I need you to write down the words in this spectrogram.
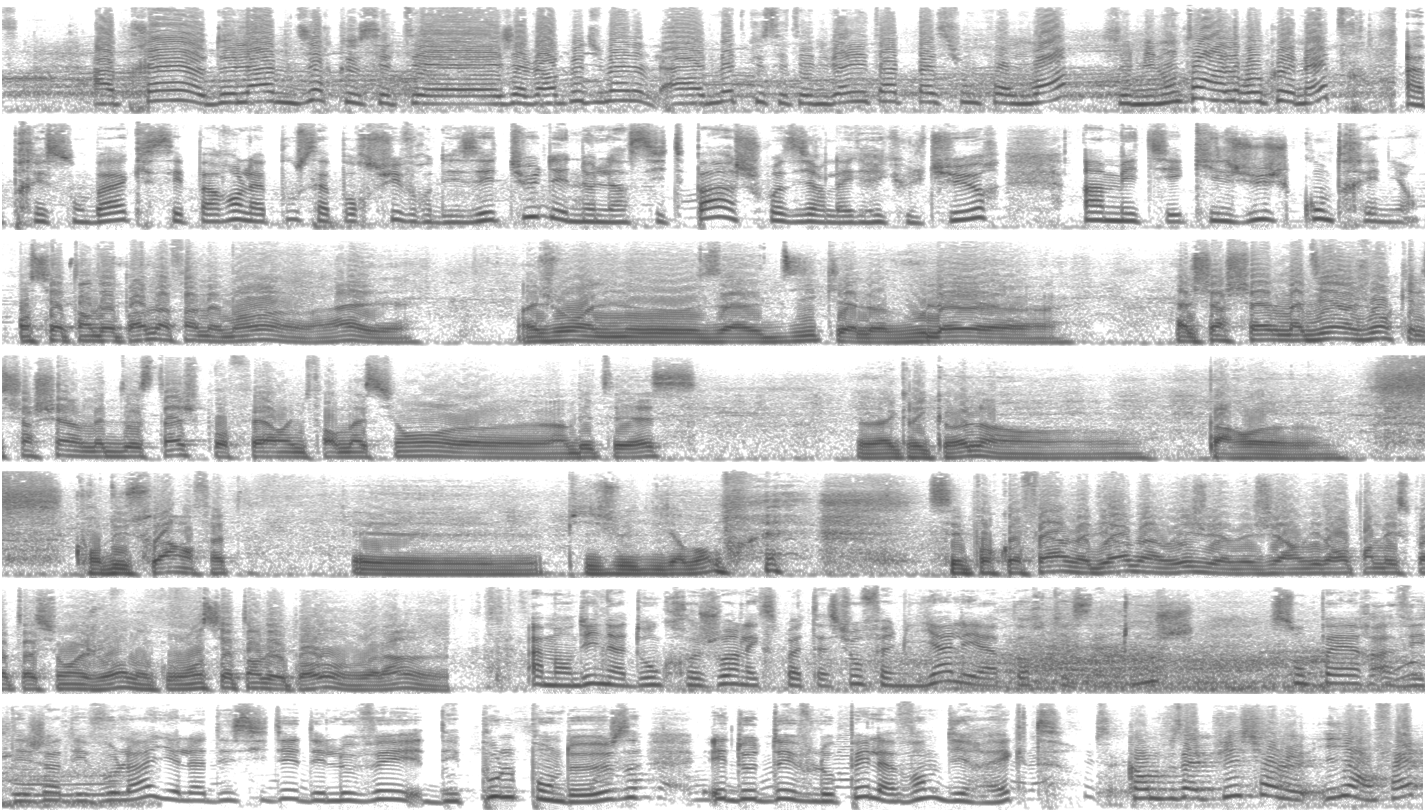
Après, de là à me dire que c'était, j'avais un peu du mal à admettre que c'était une véritable passion pour moi. J'ai mis longtemps à le reconnaître. Après son bac, ses parents la poussent à poursuivre des études et ne l'incitent pas à choisir l'agriculture, un métier qu'ils jugent contraignant. On s'y attendait pas, ma femme et moi. un jour, elle nous a dit qu'elle voulait elle cherchait, elle m'a dit un jour qu'elle cherchait un maître de stage pour faire une formation, euh, un BTS. agricole par cours du soir en fait. Et puis je lui ai dit bon, c'est pour quoi faire? Elle m'a dit ah ben oui, j'ai envie de reprendre l'exploitation un jour. Donc on s'y attendait pas. voilà. Amandine a donc rejoint l'exploitation familiale et a apporté sa touche. Son père avait déjà des volailles. Elle a décidé d'élever des poules pondeuses et de développer la vente directe. Quand vous appuyez sur le i, en fait,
